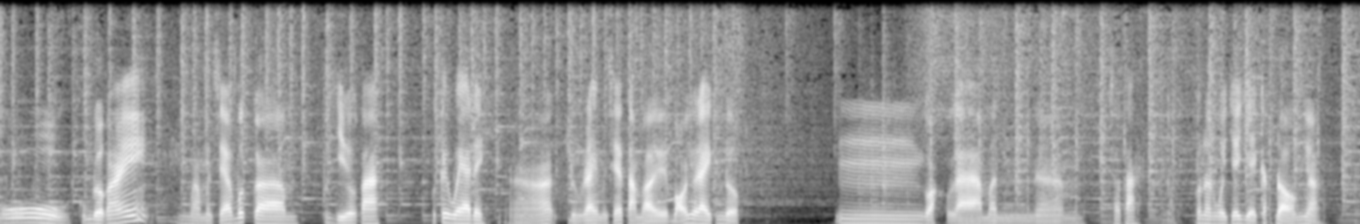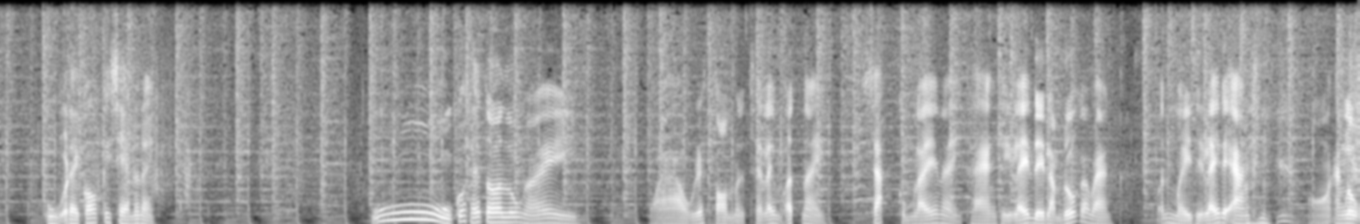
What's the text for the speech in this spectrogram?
U cũng được ấy. Nhưng mà mình sẽ vứt à, uh, cái gì đâu ta? Vứt cái que đi. À, đường ray mình sẽ tạm thời bỏ vô đây cũng được. Uhm, hoặc là mình uh, sao ta? Có nên quay trở về cắt đồ không nhờ? U ở đây có cái xe nữa này. U có thể tên luôn này. Wow redstone mình sẽ lấy một ít này. Sắt cũng lấy này. Than thì lấy để làm đuốc các bạn bánh mì thì lấy để ăn. Đó, ăn luôn.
